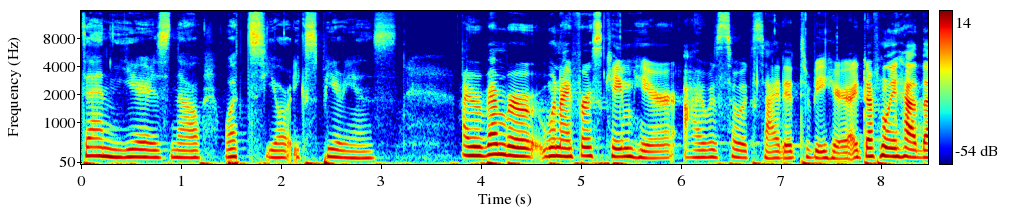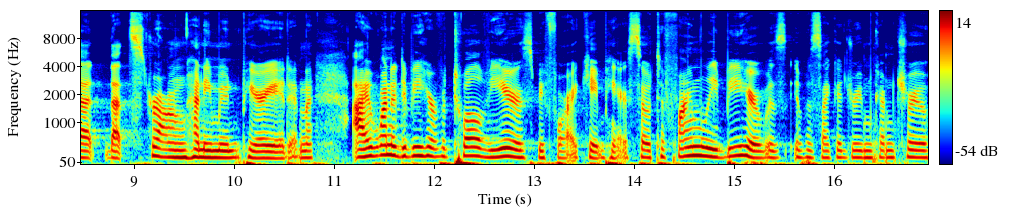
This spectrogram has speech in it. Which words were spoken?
10 years now. What's your experience? I remember when I first came here, I was so excited to be here. I definitely had that that strong honeymoon period and I wanted to be here for 12 years before I came here. So to finally be here was it was like a dream come true.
